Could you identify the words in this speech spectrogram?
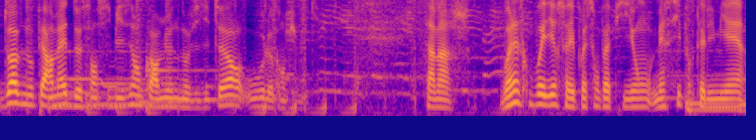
doivent nous permettre de sensibiliser encore mieux nos visiteurs ou le grand public. Ça marche. Voilà ce qu'on pouvait dire sur les poissons papillons. Merci pour ta lumière,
